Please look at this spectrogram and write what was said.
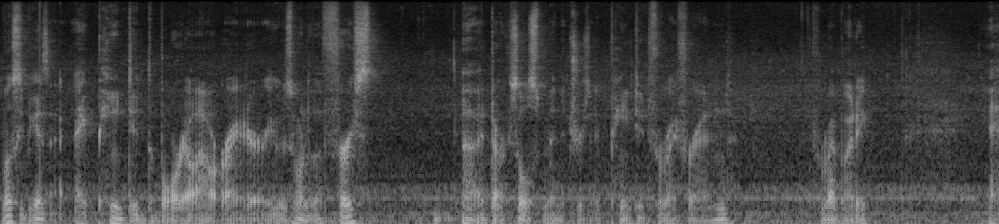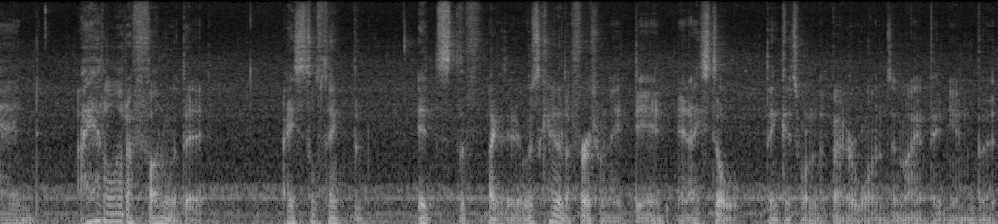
mostly because I painted the Boreal Outrider. He was one of the first uh, Dark Souls miniatures I painted for my friend, for my buddy, and I had a lot of fun with it. I still think that it's the like it was kind of the first one I did, and I still think it's one of the better ones in my opinion. But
